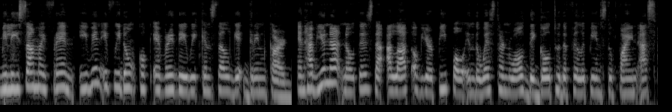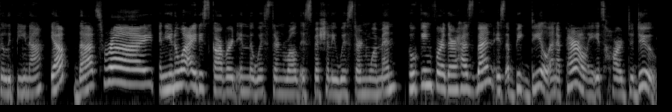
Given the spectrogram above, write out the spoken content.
Melissa, my friend, even if we don't cook every day, we can still get green card. And have you not noticed that a lot of your people in the Western world, they go to the Philippines to find us Filipina? Yep, that's right. And you know what I discovered in the Western world, especially Western women? Cooking for their husband is a big deal and apparently it's hard to do.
